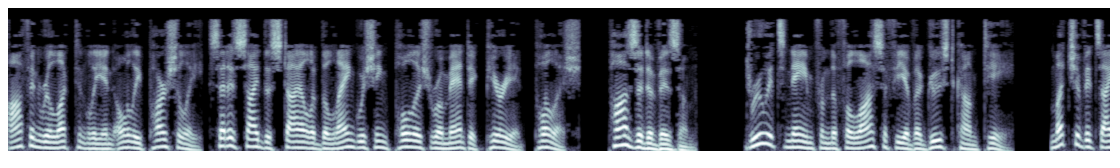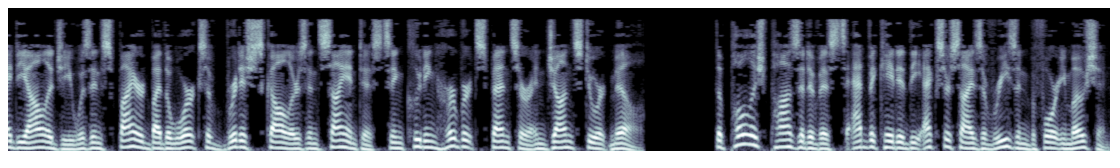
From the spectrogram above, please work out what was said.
often reluctantly and only partially, set aside the style of the languishing Polish Romantic period, Polish Positivism drew its name from the philosophy of Auguste Comte. Much of its ideology was inspired by the works of British scholars and scientists including Herbert Spencer and John Stuart Mill. The Polish positivists advocated the exercise of reason before emotion.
